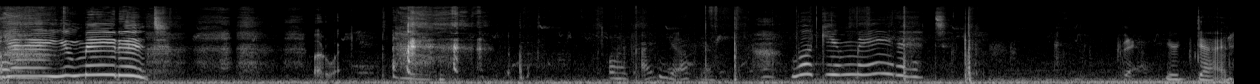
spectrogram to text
Yay, you made it! But wait. oh, I can get up here. Look, you made it! You're dead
